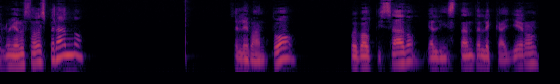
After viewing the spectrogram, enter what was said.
Saulo ya lo estaba esperando. Se levantó, fue bautizado y al instante le cayeron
